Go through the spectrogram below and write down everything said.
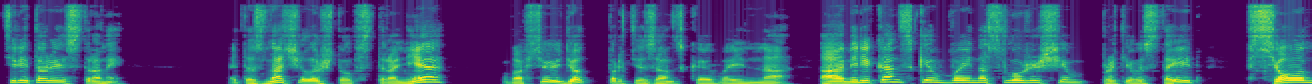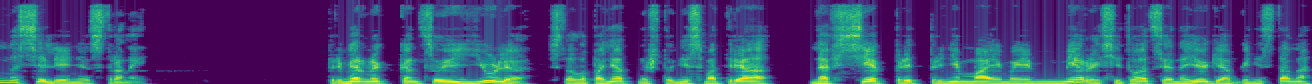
территории страны. Это значило, что в стране вовсю идет партизанская война, а американским военнослужащим противостоит все население страны. Примерно к концу июля стало понятно, что, несмотря на все предпринимаемые меры ситуация на юге Афганистана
